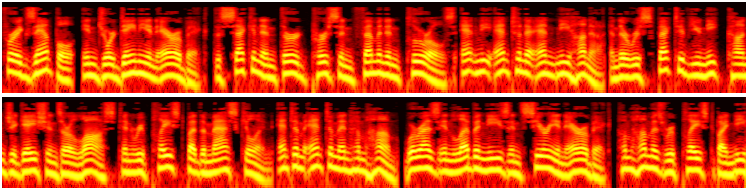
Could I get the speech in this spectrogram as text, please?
For example, in Jordanian Arabic, the second and third person feminine plurals antuna and ni and their respective unique conjugations are lost and replaced by the masculine antum antum and hum hum, whereas in Lebanese and Syrian Arabic, hum hum is replaced by ni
